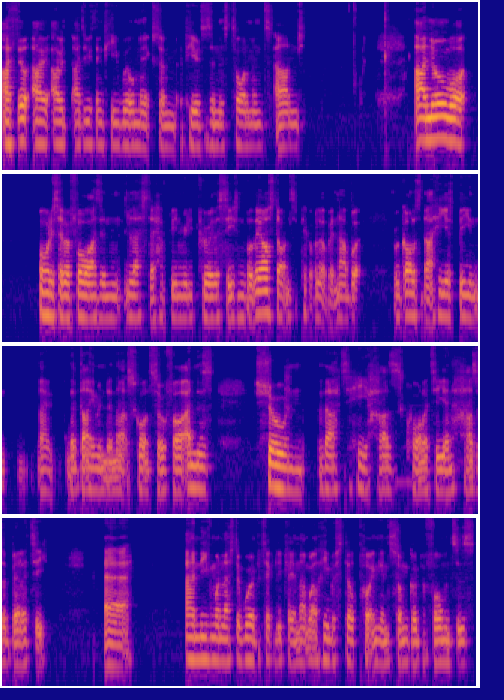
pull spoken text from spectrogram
I feel I, I I do think he will make some appearances in this tournament, and I know what already said before, as in Leicester have been really poor this season, but they are starting to pick up a little bit now. But regardless of that, he has been like, the diamond in that squad so far and has shown that he has quality and has ability. Uh, and even when Leicester weren't particularly playing that well, he was still putting in some good performances.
